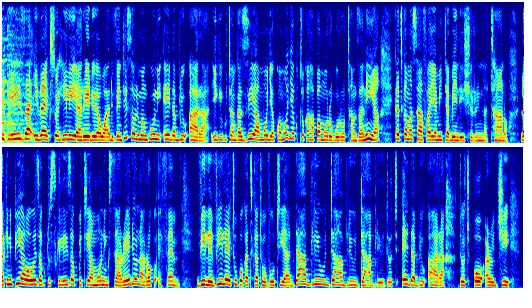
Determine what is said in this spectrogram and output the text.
unasikiliza idhaa ya kiswahili ya redio ya waadventista ulimwenguni awr ikikutangazia moja kwa moja kutoka hapa morogoro tanzania katika masafa ya mita bendi 25 lakini pia waweza kutusikiliza kupitia morning star radio na rock fm vile vile tupo katika tovuti ya wwwawr org.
